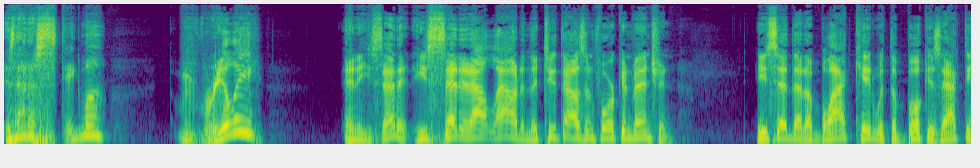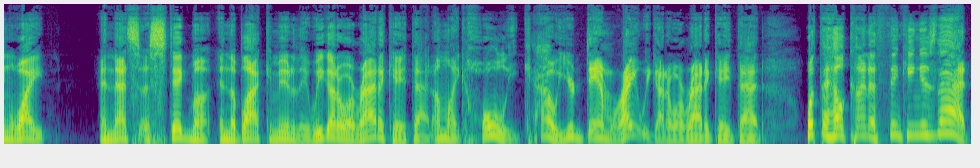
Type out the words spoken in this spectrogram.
Is that a stigma? Really? And he said it. He said it out loud in the 2004 convention. He said that a black kid with the book is acting white, and that's a stigma in the black community. We got to eradicate that. I'm like, holy cow, you're damn right we got to eradicate that. What the hell kind of thinking is that?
